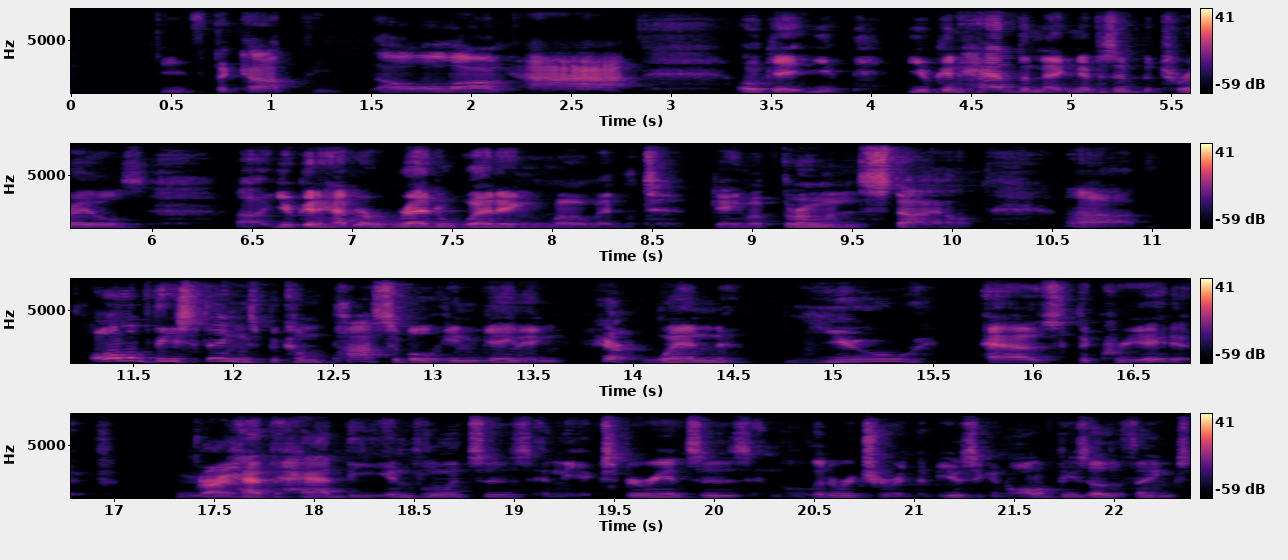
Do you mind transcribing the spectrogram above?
he's the cop all along ah okay you you can have the magnificent betrayals uh, you can have a red wedding moment game of thrones style uh, all of these things become possible in gaming Sure. when you as the creative Right. have had the influences and the experiences and the literature and the music and all of these other things,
